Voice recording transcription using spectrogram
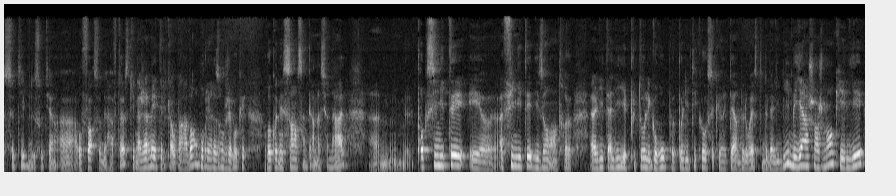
ce type de soutien aux forces de Haftar, ce qui n'a jamais été le cas auparavant pour les raisons que j'évoquais. Reconnaissance internationale, proximité et affinité, disons, entre l'Italie et plutôt les groupes politico-sécuritaires de l'ouest de la Libye, mais il y a un changement qui est lié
